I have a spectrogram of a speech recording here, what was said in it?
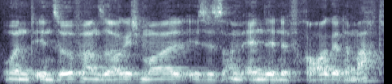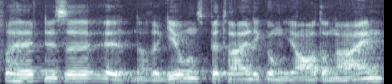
Und insofern sage ich mal, ist es am Ende eine Frage der Machtverhältnisse, äh, einer Regierungsbeteiligung, ja oder nein.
